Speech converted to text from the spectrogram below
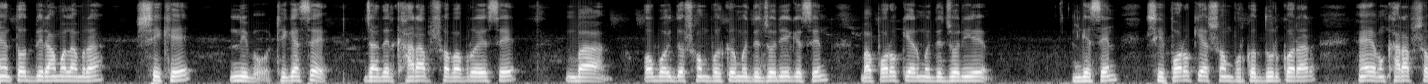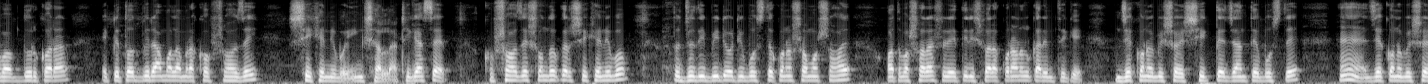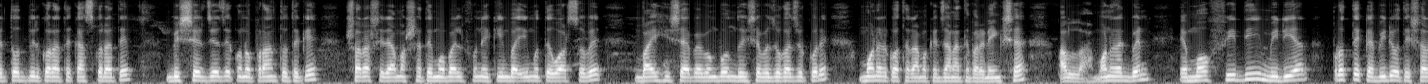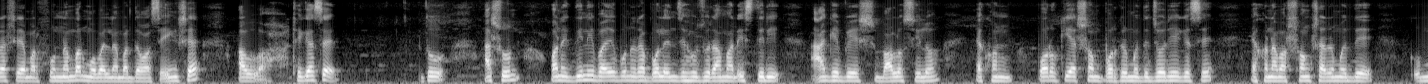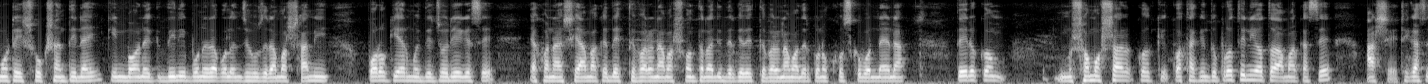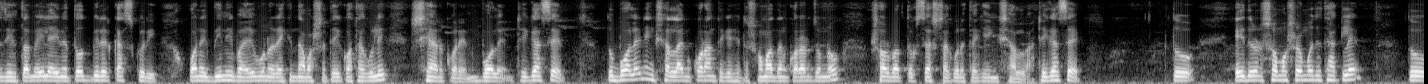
হ্যাঁ তদ্বির আমল আমরা শিখে নিব, ঠিক আছে? যাদের খারাপ স্বভাব রয়েছে বা অবৈধ সম্পর্কের মধ্যে জড়িয়ে গেছেন বা পরকীয়ার মধ্যে জড়িয়ে গেছেন, সেই পরকীয়ার সম্পর্ক দূর করার হ্যাঁ এবং খারাপ স্বভাব দূর করার একটি তদ্বির আমল আমরা খুব সহজেই শিখে নিব ইনশাল্লাহ ঠিক আছে? খুব সহজে সুন্দর করে শিখে নিব। তো যদি ভিডিওটি বুঝতে কোনো সমস্যা হয়, অথবা সরাসরি তিরিশ পারা কোরআনুল কারিম থেকে যে কোনো বিষয়ে শিখতে, জানতে, বুঝতে হ্যাঁ যে কোনো বিষয়ের তদবির করাতে, কাজ করাতে, বিশ্বের যে যে কোনো প্রান্ত থেকে সরাসরি আমার সাথে মোবাইল ফোনে কিংবা ইমোতে, হোয়াটসঅ্যাপে বাই হিসাবে এবং বন্ধু হিসাবে যোগাযোগ করে মনের কথাটা আমাকে জানাতে পারেন ইনশা আল্লাহ। মনে রাখবেন, এ মফিদি মিডিয়ার প্রত্যেকটা ভিডিওতে সরাসরি আমার ফোন নাম্বার, মোবাইল নাম্বার দেওয়া আছে ইনশা আল্লাহ। ঠিক আছে? তো আসুন অনেক দিনই ভাই বোনেরা বলেন যে, হুজুর, আমার স্ত্রী আগে বেশ ভালো ছিল। এখন পরকীয়ার সম্পর্কের মধ্যে জড়িয়ে গেছে। এখন আমার সংসারের মধ্যে মোটেই সুখ শান্তি নাই। কিংবা অনেক দিনই বোনেরা বলেন যে, হুজুর, আমার স্বামী পরকীয়ার মধ্যে জড়িয়ে গেছে। এখন আর সে আমাকে দেখতে পারে না, আমার সন্তানাদিদেরকে দেখতে পারে না, আমাদের কোনো খোঁজখবর নেয় না। তো এরকম সমস্যার কথা কিন্তু প্রতিনিয়ত আমার কাছে আসে। ঠিক আছে, যেহেতু আমি এই লাইনে তদবিরের কাজ করি, অনেক দিনই ভাই বোনেরা কিন্তু আমার সাথে এই কথাগুলি শেয়ার করেন, বলেন। ঠিক আছে? তো বলেন ইনশাল্লাহ আমি কোরআন থেকে সেটা সমাধান করার জন্য সর্বাত্মক চেষ্টা করে থাকি ইনশাল্লাহ, ঠিক আছে? তো এই ধরনের সমস্যার মধ্যে থাকলে তো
